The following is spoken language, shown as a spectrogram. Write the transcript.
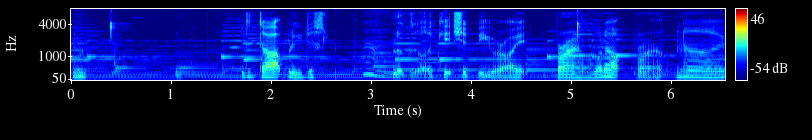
The dark blue just Looks like it should be right. Brown. What up, brown? No.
